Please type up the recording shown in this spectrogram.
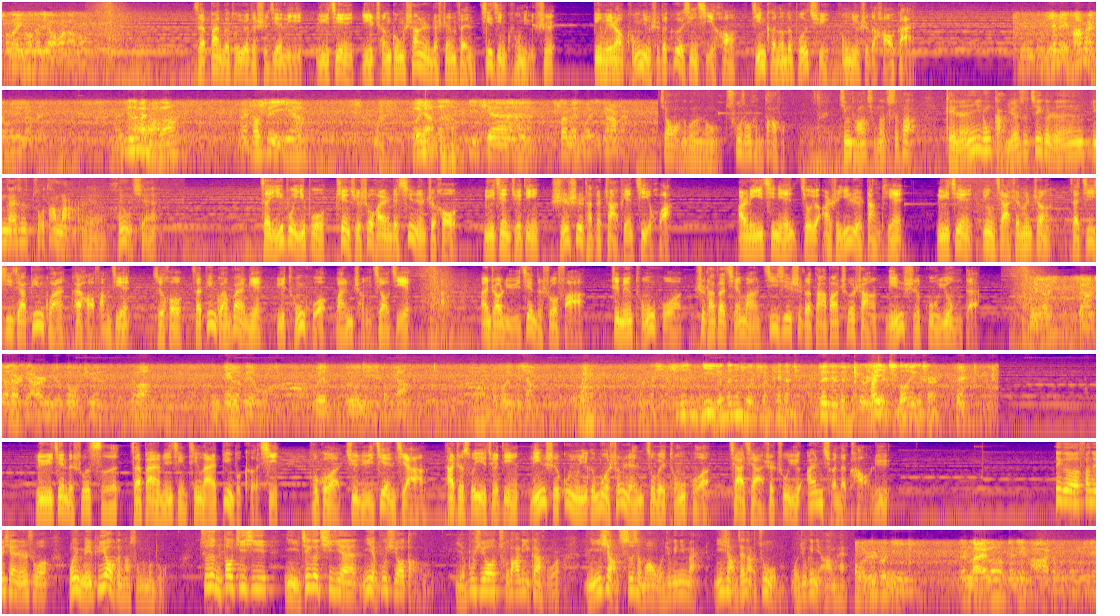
从那以后他叫王长松。在半个多月的时间里，吕建以成功商人的身份接近孔女士。并围绕孔女士的个性喜好，尽可能的博取孔女士的好感。也给他买东西了，那给他买啥了？买套睡衣啊。多少钱呢？一千三百多，一千二百。交往的过程中出手很大方，经常请他吃饭，给人一种感觉是这个人应该是做大买卖的，很有钱。在一步一步骗取受害人的信任之后，吕健决定实施他的诈骗计划。二零一七年九月二十一日当天，吕健用假身份证在鸡西家宾馆开好房间，随后在宾馆外面与同伙完成交接。按照吕健的说法，这名同伙是他在前往鸡西市的大巴车上临时雇佣的。你要想挣点钱你就跟我去，是吧？你配合配合我，我也不用你怎么样。不偷也不抢，嗯，其实你已经跟他说就想骗点钱，对对对，他也知道这个事儿。对。吕健的说辞在办案民警听来并不可信，不过据吕健讲，他之所以决定临时雇佣一个陌生人作为同伙，恰恰是出于安全的考虑。那个犯罪嫌疑人说：“我也没必要跟他说那么多，就是你到鸡西，你这个期间你也不需要打工。”也不需要出大力干活，你想吃什么我就给你买，你想在哪儿住我就给你安排。我是说你人来了跟你拿什么东西，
